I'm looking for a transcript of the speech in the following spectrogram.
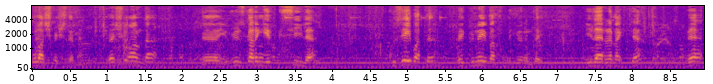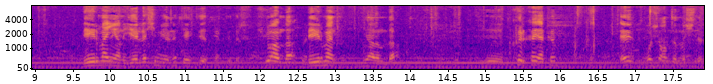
ulaşmıştır. Ve şu anda e, rüzgarın etkisiyle kuzeybatı ve güneybatı yönünde ilerlemekte ve değirmen yanı yerleşim yerini tehdit etmektedir. Şu anda değirmen yanında e, 40'a yakın ev boşaltılmıştır.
